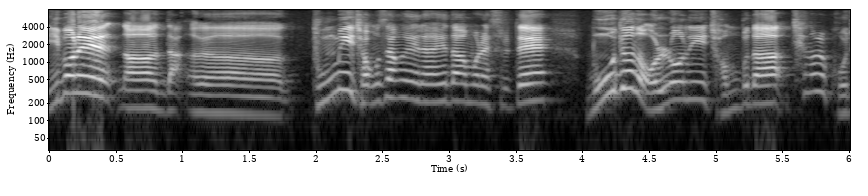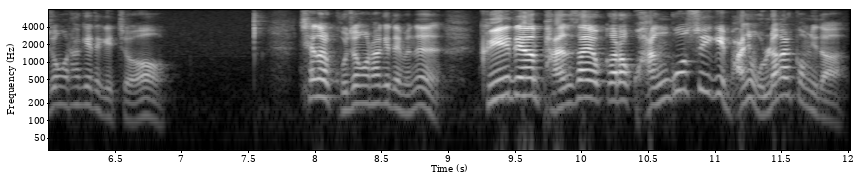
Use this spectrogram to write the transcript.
이번에 어, 나- 어, 북미 정상회담을 했을 때 모든 언론이 전부 다 채널 고정을 하게 되겠죠. 채널 고정을 하게 되면은 그에 대한 반사 효과로 광고 수익이 많이 올라갈 겁니다.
